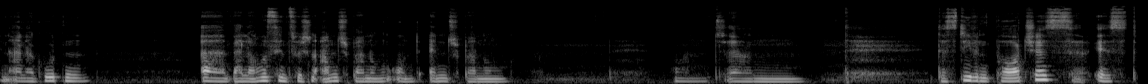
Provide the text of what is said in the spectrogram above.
in einer guten äh, Balance sind zwischen Anspannung und Entspannung. Und ähm, der Stephen Porges ist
